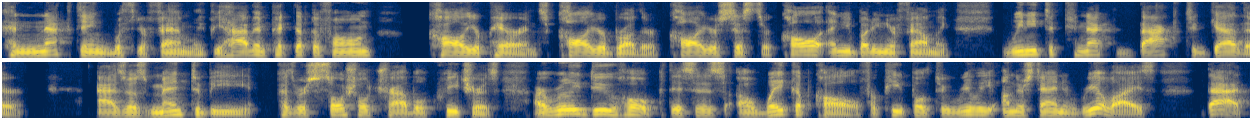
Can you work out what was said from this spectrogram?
connecting with your family. If you haven't picked up the phone, call your parents, call your brother, call your sister, call anybody in your family. We need to connect back together as was meant to be because we're social travel creatures. I really do hope this is a wake up call for people to really understand and realize that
